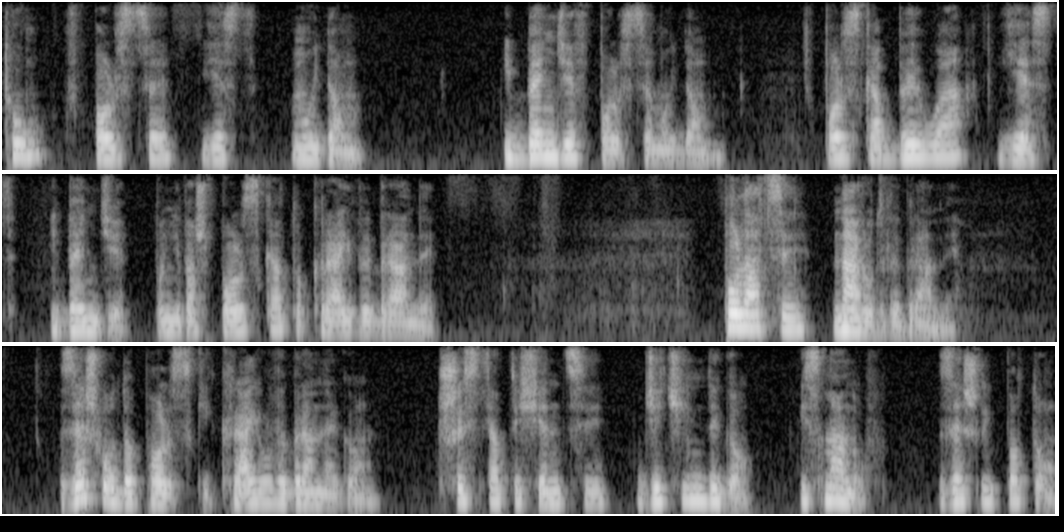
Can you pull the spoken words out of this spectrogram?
Tu w Polsce jest mój dom. I będzie w Polsce mój dom. Polska była, jest i będzie, ponieważ Polska to kraj wybrany. Polacy naród wybrany. Zeszło do Polski, kraju wybranego, 300 tysięcy dzieci indygo, Ismanów. Zeszli po to,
